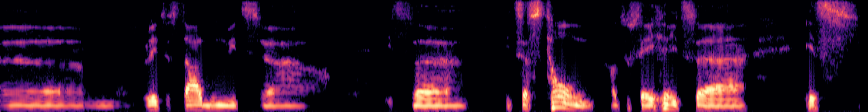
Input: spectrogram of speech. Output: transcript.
um, latest album. It's it's it's a stone. How to say? It's it's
